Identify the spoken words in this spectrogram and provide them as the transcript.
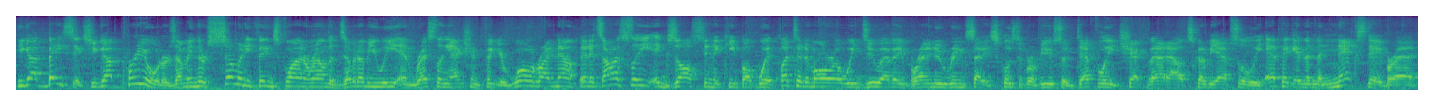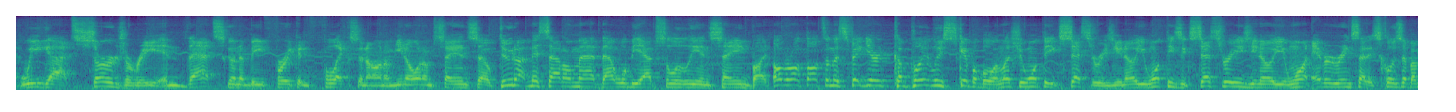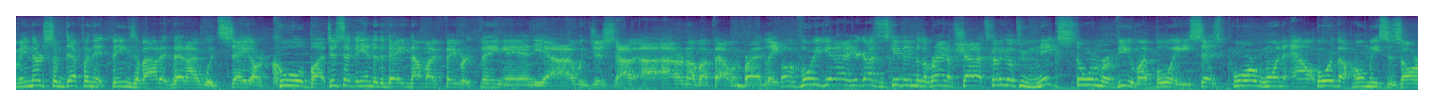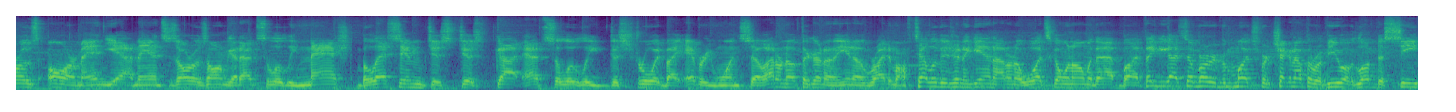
You got basics. You got pre-orders. I mean, there's so many things flying around the WWE and wrestling action figure world right now that it's honestly exhausting to keep up with. But to tomorrow, we do have a brand new ringside exclusive review, so definitely check that out. It's going to be absolutely epic. And then the next day, Brad, we got surgery, and that's going to be freaking flexing on them. You know what I'm saying? So do not miss out on that. That will be absolutely insane. But overall thoughts on this figure, completely skippable unless you want the accessories. You know, you want these accessories. You know, you want every ringside exclusive. I mean, there's some definite things about it that I would say are cool, but just at the end of the day, not my favorite thing, and yeah, I would just, I, I, I don't know about that one, Bradley. But before we get out of here, guys, let's get into the random shout-out. It's going to go to Nick Storm Review, my boy. He says, pour one out for the homie Cesaro's arm, and yeah, man, Cesaro's arm got absolutely mashed. Bless him, just, just got absolutely destroyed by everyone, so I don't know if they're going to, you know, write him off television again. I don't know what's going on with that, but thank you guys so very much for checking out the review. I would love to see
